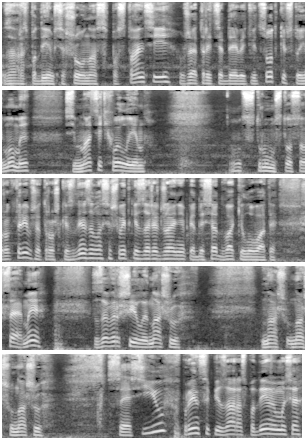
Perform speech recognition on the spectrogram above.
Зараз подивимося, що у нас по станції. Вже 39%. Стоїмо ми 17 хвилин. От Струм 143, вже трошки знизилася швидкість заряджання 52 кВт. Все, ми завершили нашу нашу, нашу, нашу сесію. В принципі, зараз подивимося.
